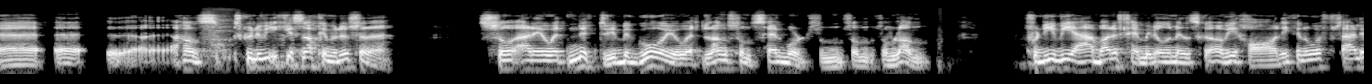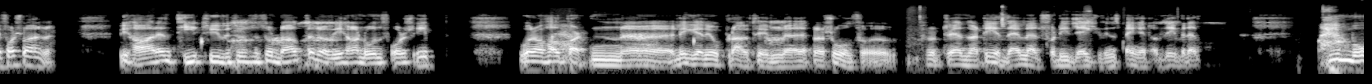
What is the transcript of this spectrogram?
Eh, eh, Hans, skulle vi ikke snakke med russerne, så er det jo et nytt Vi begår jo et langsomt selvmord som, som, som land. Fordi vi er bare fem millioner mennesker, og vi har ikke noe særlig forsvar. Vi har en 10 000-20 000 soldater, og vi har noen få skip hvorav halvparten uh, ligger i opplag til reparasjon for, for, til enhver tid, eller fordi det ikke finnes penger til å drive dem. Vi må,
